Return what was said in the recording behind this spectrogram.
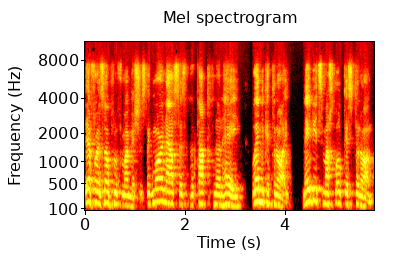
therefore, there's no proof from our Mishnah. The Gemara now says at the top of Nun Hey, Maybe it's machlokas tanon.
